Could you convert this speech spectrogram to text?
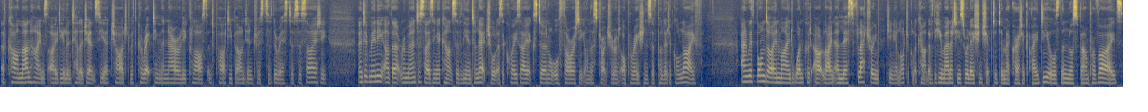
of Karl Mannheim's ideal intelligentsia charged with correcting the narrowly class and party bound interests of the rest of society, and of many other romanticizing accounts of the intellectual as a quasi external authority on the structure and operations of political life. And with Bondar in mind, one could outline a less flattering genealogical account of the humanities' relationship to democratic ideals than Nussbaum provides.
